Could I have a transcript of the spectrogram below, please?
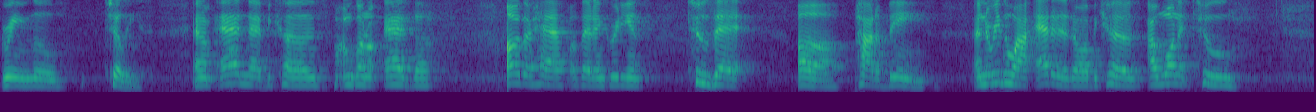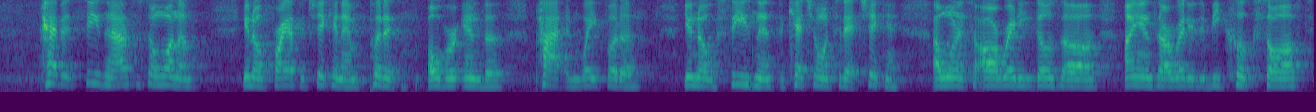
green little chilies. And I'm adding that because I'm gonna add the other half of that ingredients to that uh, pot of beans. And the reason why I added it all because I wanted to have it seasoned. I just don't wanna, you know, fry up the chicken and put it over in the pot and wait for the, you know, seasonings to catch on to that chicken. I want it to already, those uh, onions are ready to be cooked soft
